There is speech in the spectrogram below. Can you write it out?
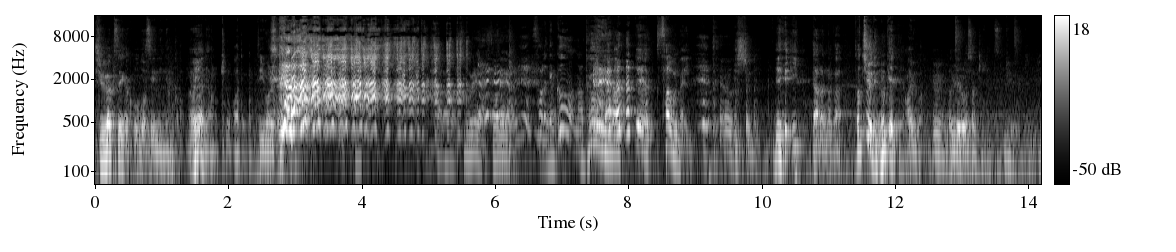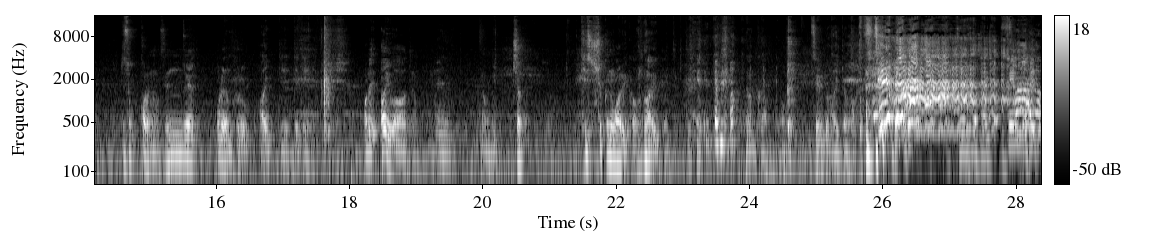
中学生が高校生になんか「何やねんあのキノコ頭」って言われてそれやそれや。それでグーンなって。グーになってサウナ行って一緒に。で行ったらなんか途中で抜けてあゆがうん。うん「出るお先」っつって。でそっからなんか全然俺らも風呂入って出て「あれあゆは?」ってなって、うん。なんかめっちゃ血色の悪い顔のあゆが出てきて なんかあ「全部吐いたわ」っつって全部吐いた。全部吐いた。あ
